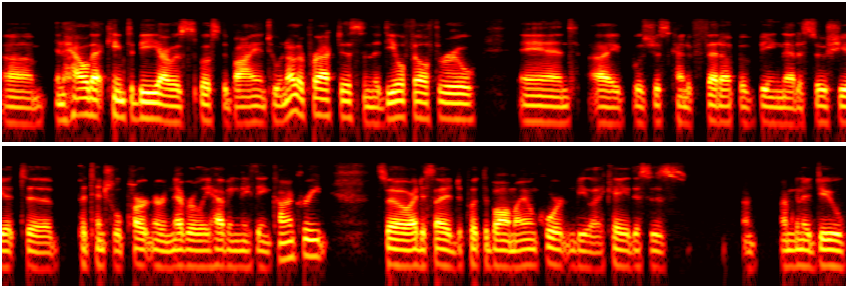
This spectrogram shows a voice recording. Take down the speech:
um, and how that came to be, I was supposed to buy into another practice, and the deal fell through. And I was just kind of fed up of being that associate to potential partner and never really having anything concrete. So I decided to put the ball in my own court and be like, hey, this is I'm I'm gonna do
